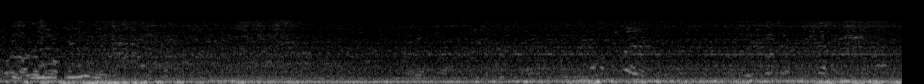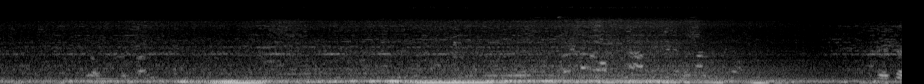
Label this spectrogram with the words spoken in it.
Oh, wala na mga puno. no? Rambutan. Kaya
